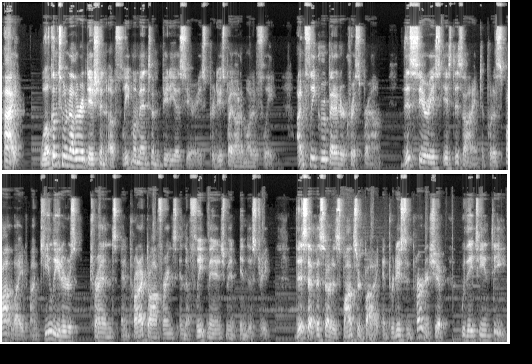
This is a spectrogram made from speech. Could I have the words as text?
Hi, welcome to another edition of Fleet Momentum video series produced by Automotive Fleet. I'm Fleet Group Editor Chris Brown. This series is designed to put a spotlight on key leaders, trends, and product offerings in the fleet management industry. This episode is sponsored by and produced in partnership with AT&T.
